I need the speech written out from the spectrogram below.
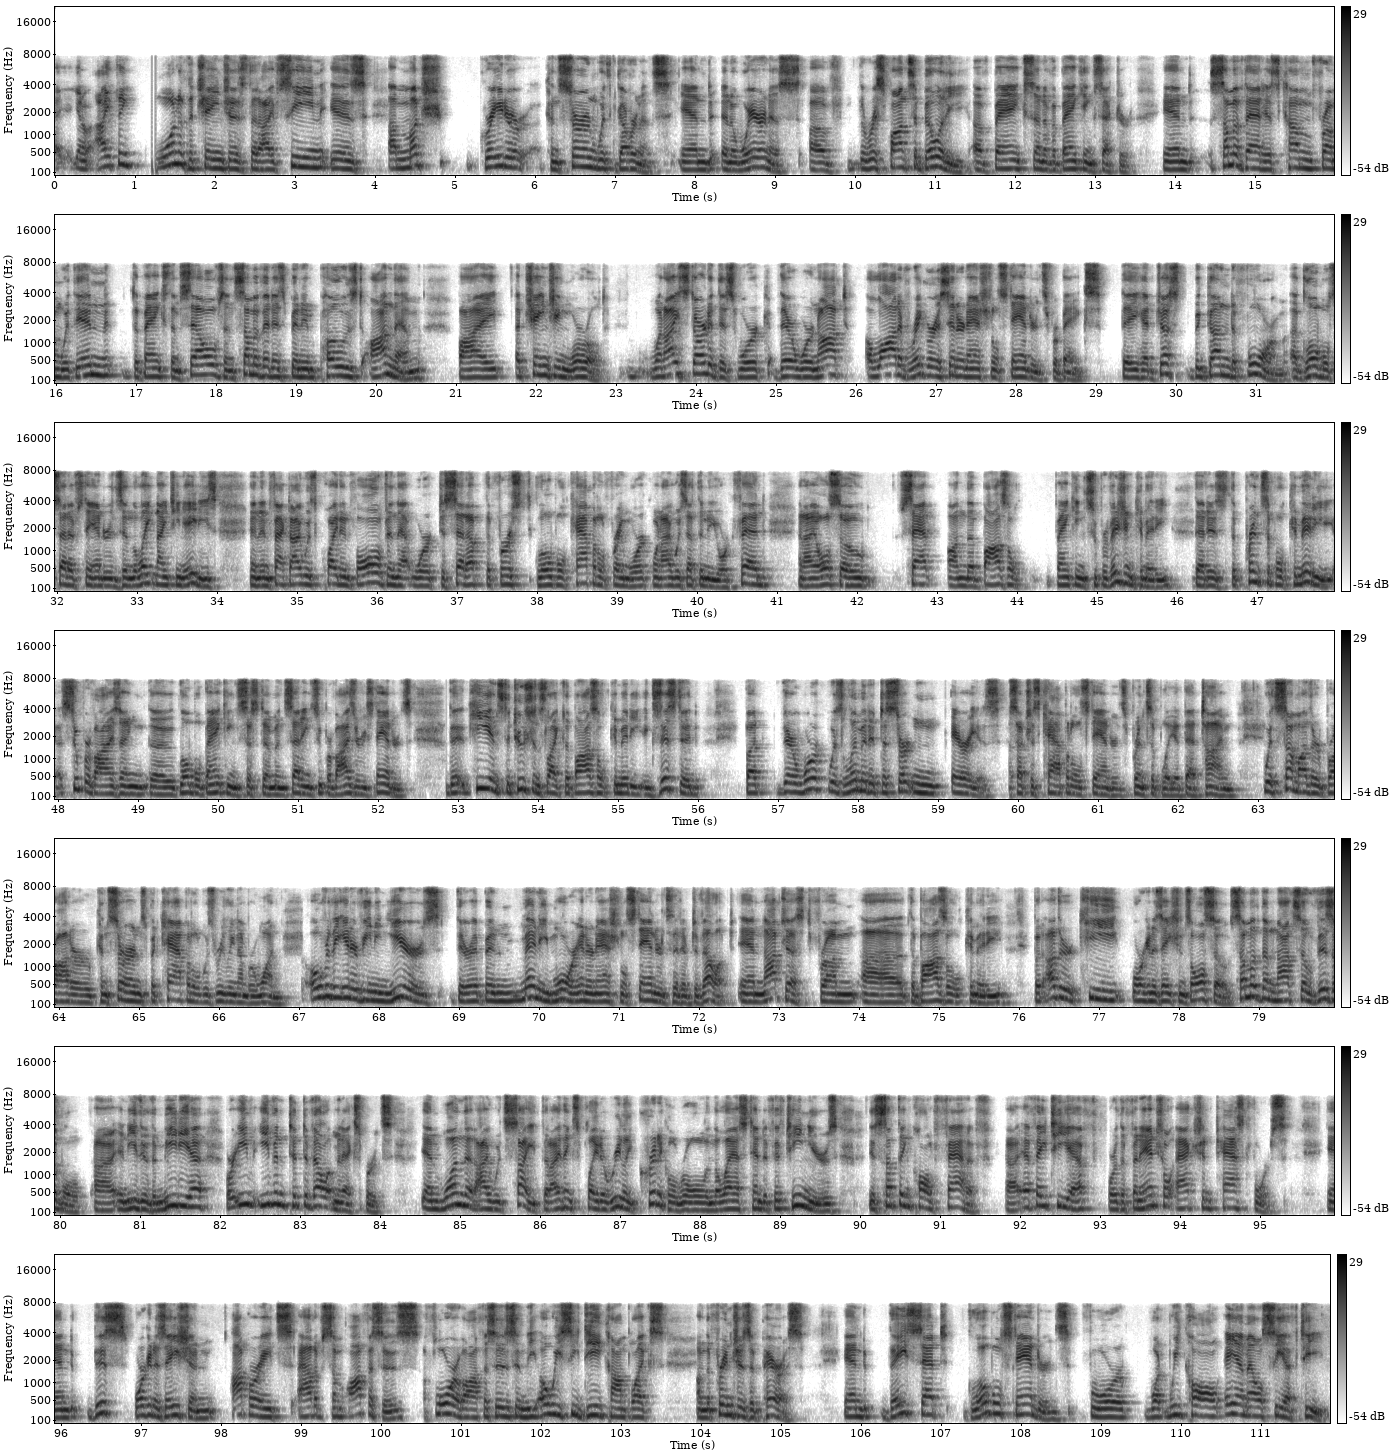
You know, I think one of the changes that I've seen is a much greater concern with governance and an awareness of the responsibility of banks and of a banking sector. And some of that has come from within the banks themselves, and some of it has been imposed on them by a changing world. When I started this work, there were not a lot of rigorous international standards for banks. They had just begun to form a global set of standards in the late 1980s. And in fact, I was quite involved in that work to set up the first global capital framework when I was at the New York Fed. And I also sat on the Basel Banking Supervision Committee, that is the principal committee supervising the global banking system and setting supervisory standards. The key institutions like the Basel Committee existed but their work was limited to certain areas, such as capital standards, principally at that time, with some other broader concerns, but capital was really number one. Over the intervening years, there have been many more international standards that have developed, and not just from uh, the Basel Committee, but other key organizations also, some of them not so visible uh, in either the media or even, even to development experts. And one that I would cite that I think has played a really critical role in the last 10 to 15 years is something called FATF, uh, FATF, or the Financial Action Task Force. And this organization operates out of some offices, a floor of offices in the OECD complex on the fringes of Paris. And they set global standards for what we call AML CFT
